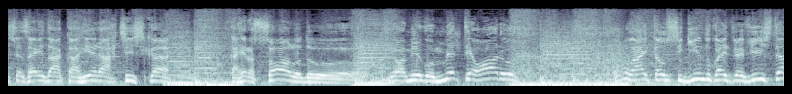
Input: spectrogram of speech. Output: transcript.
Faixas aí da carreira artística, carreira solo do meu amigo Meteoro. Vamos lá, então, seguindo com a entrevista.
